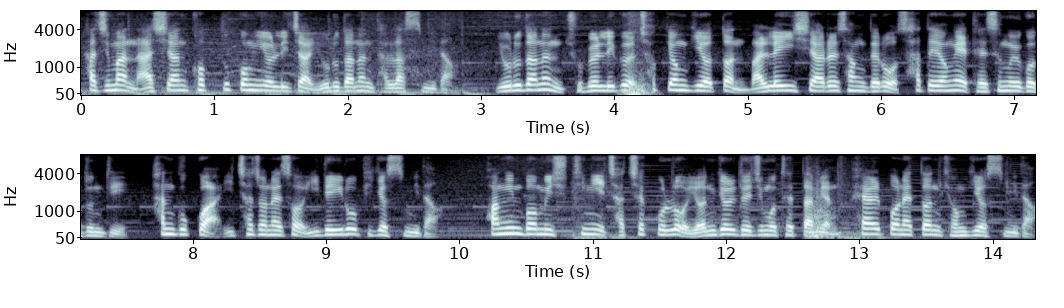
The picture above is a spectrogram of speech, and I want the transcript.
하지만 아시안컵 뚜껑이 열리자 요르단은 달랐습니다. 요르단은 조별리그 첫 경기였던 말레이시아를 상대로 4대 0의 대승을 거둔 뒤 한국과 2차전에서 2대 2로 비겼습니다. 황인범의 슈팅이 자책골로 연결되지 못했다면 패할 뻔했던 경기였습니다.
